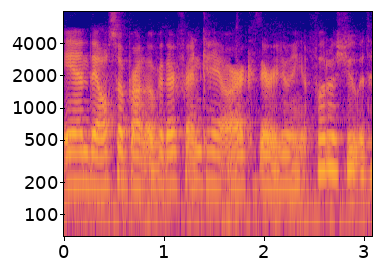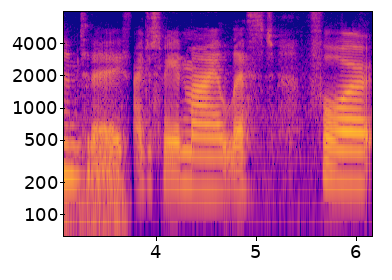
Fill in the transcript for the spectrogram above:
And they also brought over their friend KR because they were doing a photo shoot with him today. I just made my list for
